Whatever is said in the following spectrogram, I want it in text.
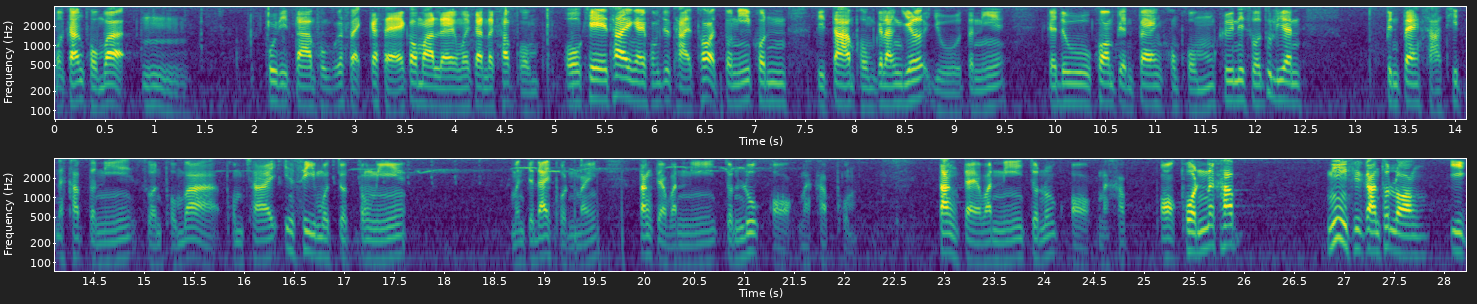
บางครั้งผมว่า อืม ผู้ติดตามผมกระแสกระแสก็มาแรงเหมือนกันนะครับ ผมโอเค ถ้ายังไงผมจะถ่ายทอดตรงนี้คนติดตามผมกำลังเยอะอยู่ตอนนี้ก็ดูความเปลี่ยนแปลงของผม คือในสวนทุเรียนเป็นแปลงสาธิตนะครับ ตอนนี้สวนผมว่าผมใช้อินทรีย์หมดจดตรงนี้ มันจะได้ผลไหมตั้งแต่วันนี้จนลูกออกนะครับ ผมตั้งแต่วันนี้จนลูกออกนะครับ ออกผลนะครับ นี่คือการทดลองอีก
